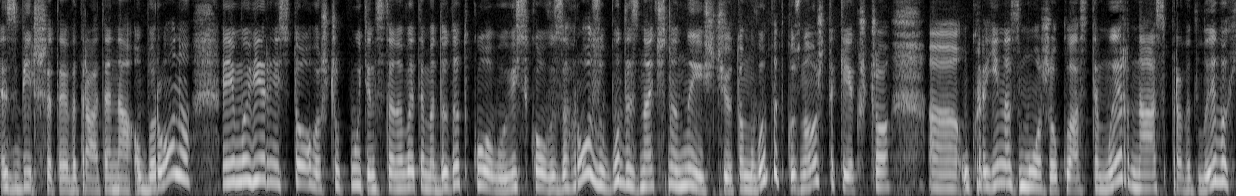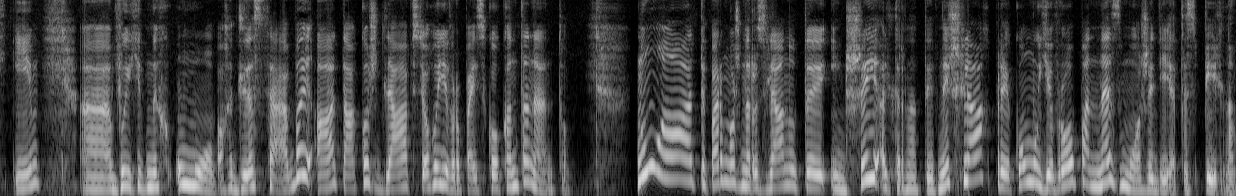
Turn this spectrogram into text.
збільшити витрати на оборону, ймовірність того, що Путін становитиме додаткову військову загрозу, буде значно нижчою. Тому випадку знову ж таки, якщо е, Україна зможе укласти мир на справедливих і е, вигідних умовах для себе, а також для всього європейського континенту. Ну а тепер можна розглянути інший альтернативний шлях, при якому Європа не зможе діяти спільно.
